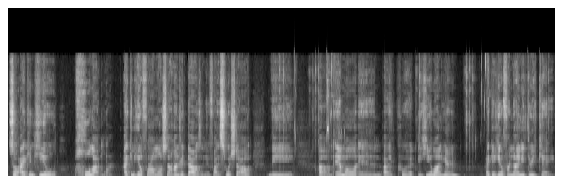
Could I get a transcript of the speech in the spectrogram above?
So I can heal a whole lot more. I can heal for almost a 100,000 if I switched out the um, ammo and I put the heal on here. I could heal for 93k.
